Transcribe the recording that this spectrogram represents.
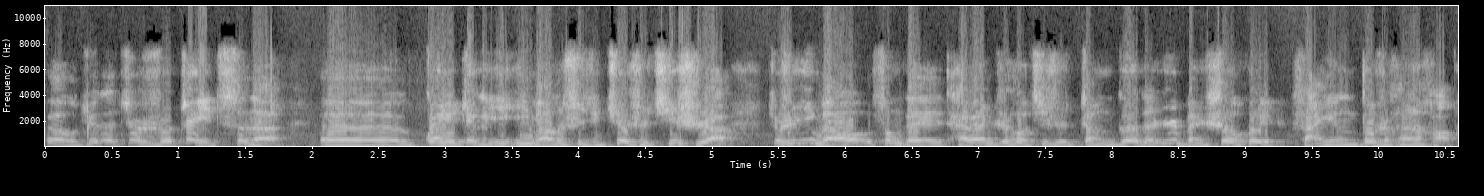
呃，我觉得就是说这一次呢，呃，关于这个疫疫苗的事情，确实，其实啊，就是疫苗送给台湾之后，其实整个的日本社会反应都是很好，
